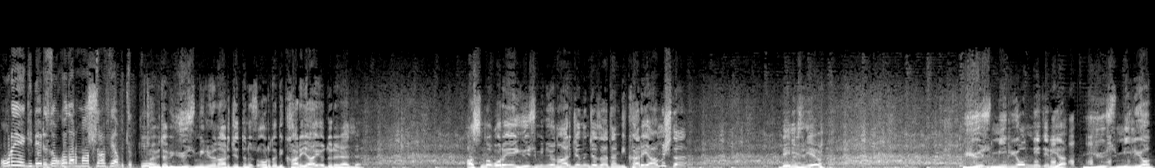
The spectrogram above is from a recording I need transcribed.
Oraya gideriz o kadar masraf yaptık diyor. Tabii tabii 100 milyon harcadınız orada bir kar yağıyordur herhalde. Aslında oraya 100 milyon harcanınca zaten bir kar yağmış da Denizli'ye 100 milyon nedir ya? 100 milyon.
